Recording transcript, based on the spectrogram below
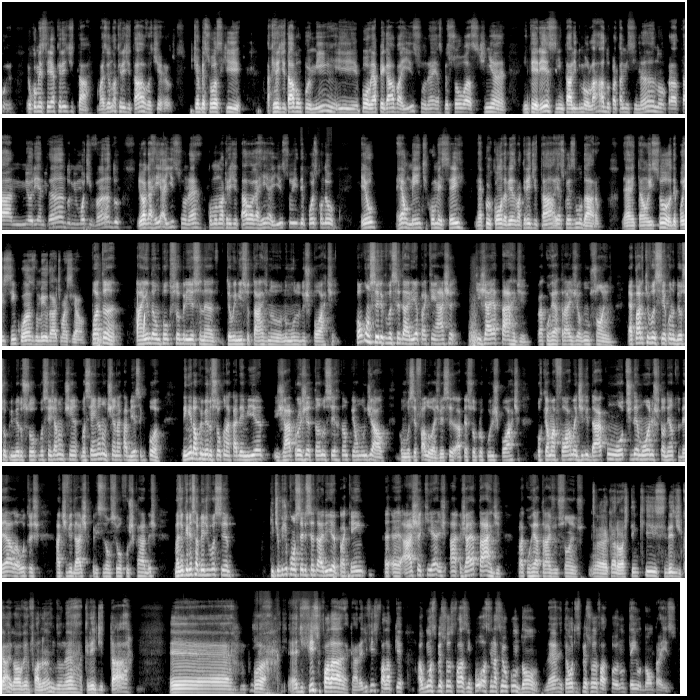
eu comecei a acreditar. Mas eu não acreditava. Tinha, tinha pessoas que acreditavam por mim e, pô, me apegava a isso, né? E as pessoas tinham interesse em estar ali do meu lado para estar tá me ensinando, para estar tá me orientando, me motivando. Eu agarrei a isso, né? Como não acreditava, eu agarrei a isso e depois quando eu eu realmente comecei, né, por conta mesmo, acreditar e as coisas mudaram. Né? Então isso depois de cinco anos no meio da arte marcial. Potan, ainda um pouco sobre isso, né? Teu início tarde no, no mundo do esporte. Qual conselho que você daria para quem acha que já é tarde para correr atrás de algum sonho? É claro que você, quando deu o seu primeiro soco, você já não tinha, você ainda não tinha na cabeça que, pô, ninguém dá o primeiro soco na academia já projetando ser campeão mundial. Como você falou, às vezes a pessoa procura o esporte porque é uma forma de lidar com outros demônios que estão dentro dela, outras atividades que precisam ser ofuscadas. Mas eu queria saber de você, que tipo de conselho você daria para quem é, é, acha que é, já é tarde para correr atrás dos sonhos? É, cara, eu acho que tem que se dedicar, igual venho falando, né? Acreditar. É... Pô, é difícil falar, cara, é difícil falar, porque algumas pessoas falam assim, pô, você nasceu com dom, né? Então outras pessoas falam, pô, eu não tenho dom para isso.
